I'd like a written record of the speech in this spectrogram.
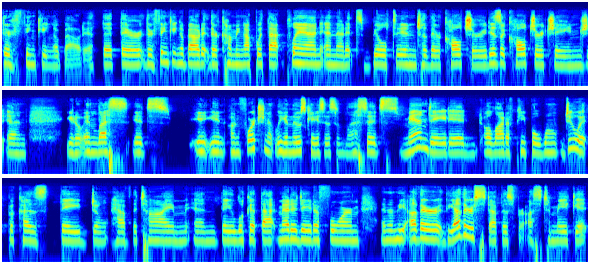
their thinking about it that they're they're thinking about it they're coming up with that plan and that it's built into their culture. It is a culture change and you know unless it's in, unfortunately in those cases unless it's mandated a lot of people won't do it because they don't have the time and they look at that metadata form and then the other the other step is for us to make it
